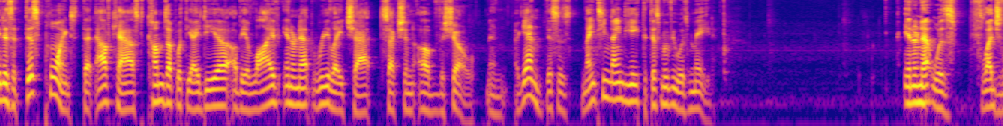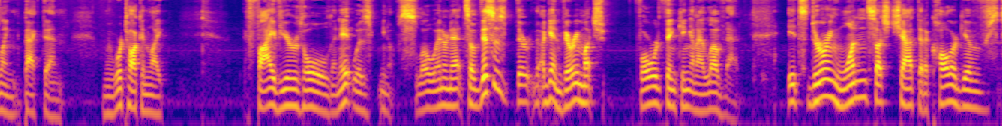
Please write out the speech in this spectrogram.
It is at this point that Avkast comes up with the idea of a live internet relay chat section of the show. And again, this is 1998 that this movie was made. Internet was fledgling back then. I mean, we're talking like five years old, and it was, you know, slow internet. So this is, there again, very much forward thinking, and I love that. It's during one such chat that a caller gives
